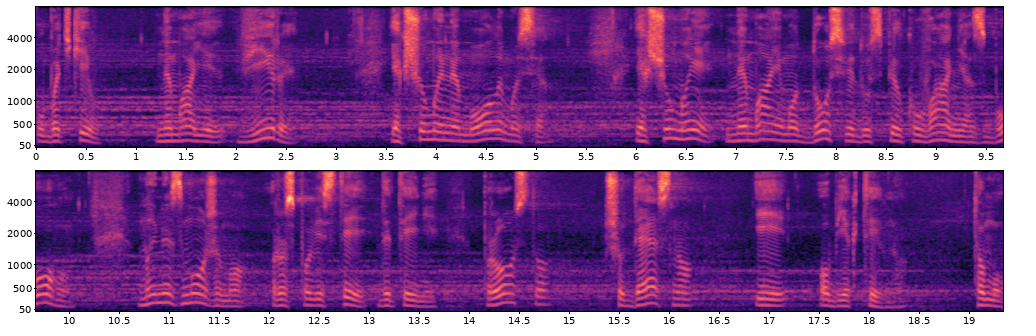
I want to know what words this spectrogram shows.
у батьків, немає віри, якщо ми не молимося, якщо ми не маємо досвіду спілкування з Богом, ми не зможемо розповісти дитині просто, чудесно і об'єктивно. Тому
